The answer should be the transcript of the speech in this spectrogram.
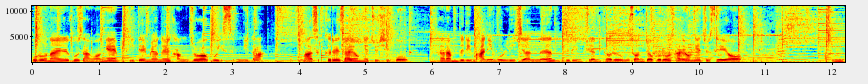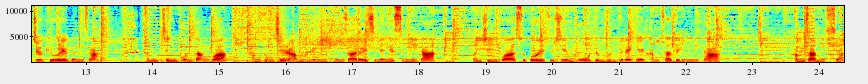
코로나19 상황에 비대면을 강조하고 있습니다. 마스크를 사용해 주시고 사람들이 많이 몰리지 않는 드림센터를 우선적으로 사용해 주세요. 금주교회공사 3층 본당과 방송실 앞문 공사를 진행했습니다. 헌신과 수고해 주신 모든 분들에게 감사드립니다. 감사 미션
